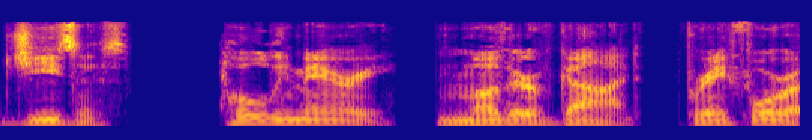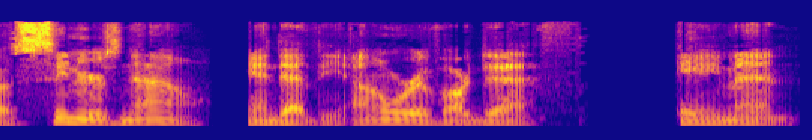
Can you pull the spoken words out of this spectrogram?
Jesus. Holy Mary, Mother of God, pray for us sinners now, and at the hour of our death. Amen.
